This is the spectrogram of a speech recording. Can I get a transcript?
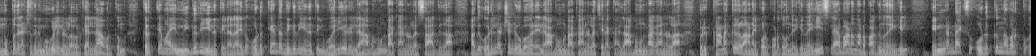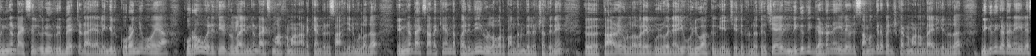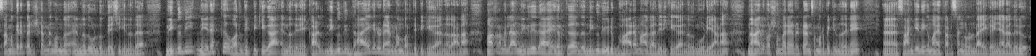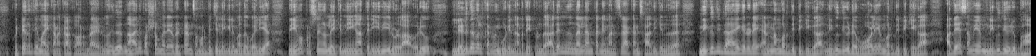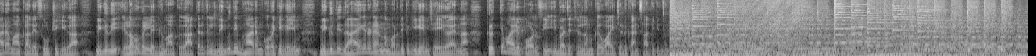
മുപ്പത് ലക്ഷത്തിന് മുകളിലുള്ളവർക്ക് എല്ലാവർക്കും കൃത്യമായി നികുതി ഇനത്തിൽ അതായത് ഒടുക്കേണ്ട നികുതി ഇനത്തിൽ വലിയൊരു ലാഭം ഉണ്ടാക്കാനുള്ള സാധ്യത അത് ഒരു ലക്ഷം രൂപ വരെ ലാഭമുണ്ടാക്കാനുള്ള ചില ലാഭമുണ്ടാകാനുള്ള ഒരു കണക്കുകളാണ് ഇപ്പോൾ പുറത്തു വന്നിരിക്കുന്നത്. ഈ സ്ലാബാണ് നടപ്പാക്കുന്നതെങ്കിൽ ഇൻകം ടാക്സ് ഒടുക്കുന്നവർ ഇൻകം ടാക്സിൽ ഒരു റിബേറ്റഡ് ആയ അല്ലെങ്കിൽ കുറഞ്ഞുപോയ കുറവ് വരുത്തിയിട്ടുള്ള ഇൻകം ടാക്സ് മാത്രമാണ് അടയ്ക്കേണ്ട ഒരു സാഹചര്യമുള്ളത്. ഇൻകം ടാക്സ് അടയ്ക്കേണ്ട പരിധിയിലുള്ളവർ പന്ത്രണ്ട് ലക്ഷത്തിന് താഴെയുള്ളവരെ താഴെയുള്ളവരെ മുഴുവനായി ഒഴിവാക്കുകയും ചെയ്തിട്ടുണ്ട്. തീർച്ചയായും നികുതി ഘടനയിലെ ഒരു സമഗ്ര പരിഷ്കരണമാണ് ഉണ്ടായിരിക്കുന്നത്. നികുതി ഘടനയിലെ സമഗ്ര പരിഷ്കരണം എന്ന് എന്നതുകൊണ്ട് ഉദ്ദേശിക്കുന്നത് നികുതി നിരക്ക് വർദ്ധിപ്പിക്കുക എന്നതിനേക്കാൾ നികുതിദായകരുടെ എണ്ണം വർദ്ധിപ്പിക്കുക എന്നതാണ്. മാത്രമല്ല നികുതിദായകർക്ക് അത് നികുതി ഒരു ഭാരമാകാതിരിക്കുക എന്നതും കൂടിയാണ്. നാല് വർഷം വരെ റിട്ടേൺ സമർപ്പിക്കുന്നതിനെ സാങ്കേതികമായ തടസ്സങ്ങൾ ഉണ്ടായി കഴിഞ്ഞാൽ അതൊരു കുറ്റകൃത്യമായി കണക്കാക്കാറുണ്ടായിരുന്നു. ഇത് നാല് വർഷം വരെ റിട്ടേൺ സമർപ്പിച്ചില്ലെങ്കിലും അത് വലിയ നിയമപ്രശ്നങ്ങളിലേക്ക് നീങ്ങാത്ത രീതിയിലുള്ള ഒരു ലളിതവൽക്കരണം കൂടി നടത്തിയിട്ടുണ്ട്. അതിൽ നിന്നെല്ലാം തന്നെ മനസ്സിലാക്കാൻ സാധിക്കുന്നത് നികുതിദായകരുടെ എണ്ണം വർദ്ധിപ്പിക്കുക നികുതിയുടെ വോളിയം വർദ്ധിപ്പിക്കുക അതേസമയം നികുതി ഒരു ഭാരമാക്കാതെ സൂക്ഷിക്കുക നികുതി ഇളവുകൾ ലഭ്യമാക്കുക അത്തരത്തിൽ നികുതി ഭാരം കുറയ്ക്കുകയും നികുതിദായകരുടെ എണ്ണം വർദ്ധിപ്പിക്കുകയും ചെയ്യുക എന്ന കൃത്യമായൊരു പോളിസി ഈ ബജറ്റിൽ നമുക്ക് വായിച്ചെടുക്കാൻ സാധിക്കുന്നുണ്ട്.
